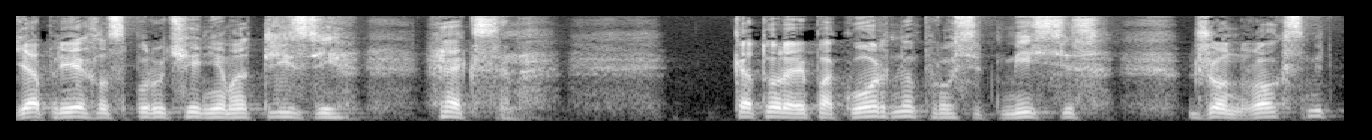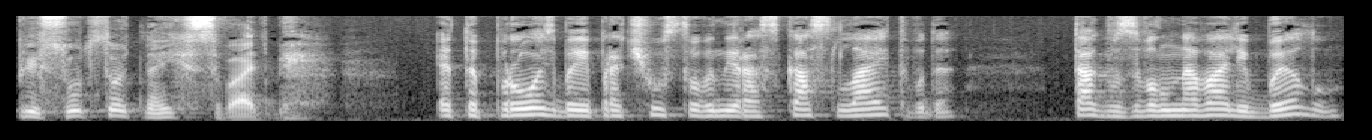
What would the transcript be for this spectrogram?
Я приехал с поручением от Лиззи Хексем, которая покорно просит миссис Джон Роксмит присутствовать на их свадьбе. Эта просьба и прочувствованный рассказ Лайтвуда так взволновали Беллу,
